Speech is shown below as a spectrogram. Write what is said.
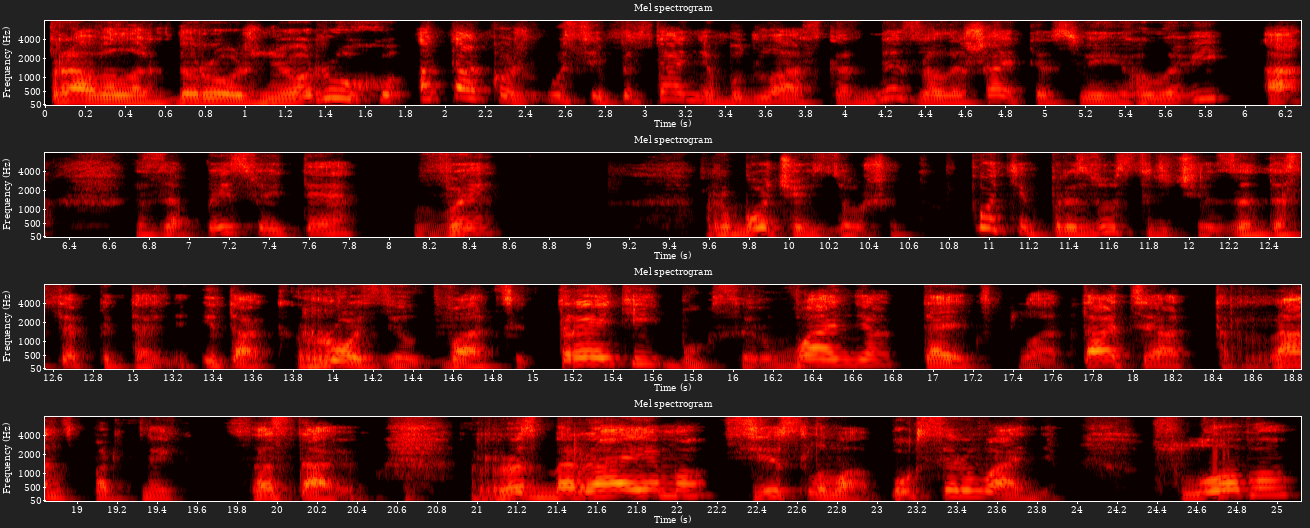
правилах дорожнього руху, а також усі питання, будь ласка, не залишайте в своїй голові, а записуйте в робочий зошит. Потім при зустрічі задасте питання. І так, розділ 23 буксирування та експлуатація транспортних составів. Розбираємо всі слова. Буксирування. Слово,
